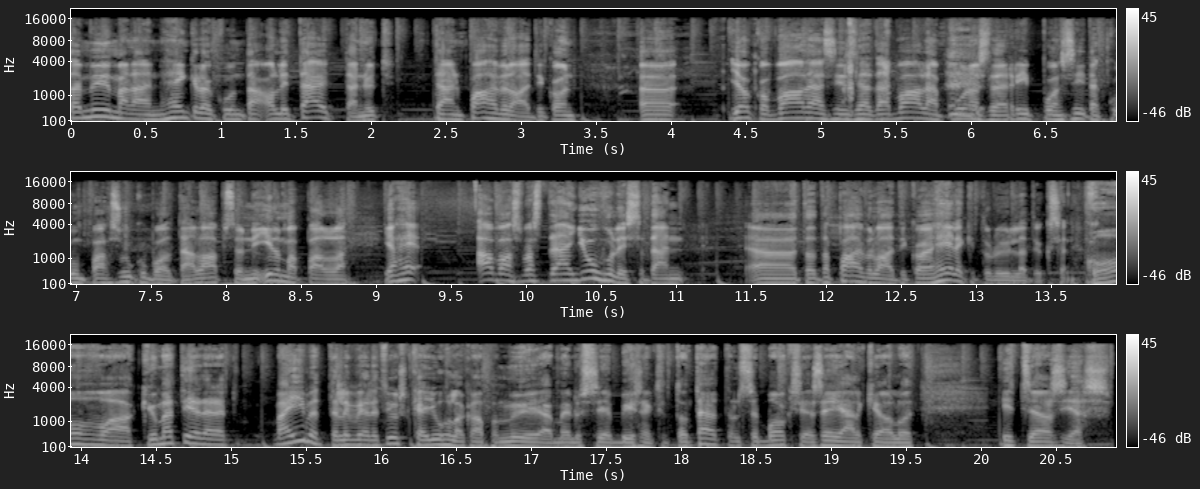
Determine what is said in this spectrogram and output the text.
tai myymälän henkilökunta oli täyttänyt tämän pahvilaatikon joko vaaleansinisellä tai vaaleanpunaisella riippuen siitä, kumpaa sukupuolta tämä lapsi on, niin ilmapallolla. Ja he avasivat vasta tämän juhlissa tämän ö, tota, pahvilaatikon ja heillekin tuli yllätyksenä. Kovaa. Kyllä mä tiedän, että mä ihmettelin vielä, että yksikään juhlakaupan myyjä on mennyt siihen bisnekseen, että on täyttänyt se boksi ja sen jälkeen ollut, että itse asiassa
